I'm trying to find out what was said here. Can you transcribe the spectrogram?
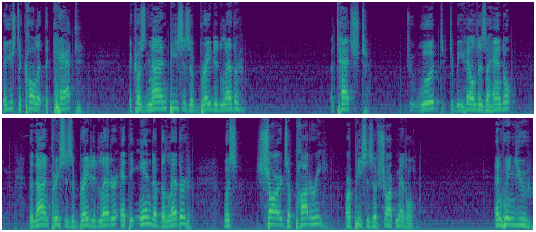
they used to call it the cat because nine pieces of braided leather attached to wood to be held as a handle. The nine pieces of braided leather at the end of the leather was shards of pottery or pieces of sharp metal. And when you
